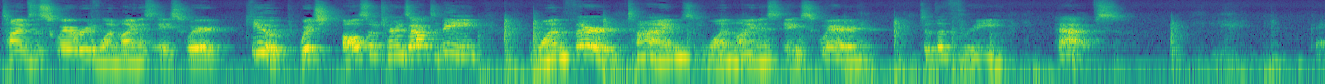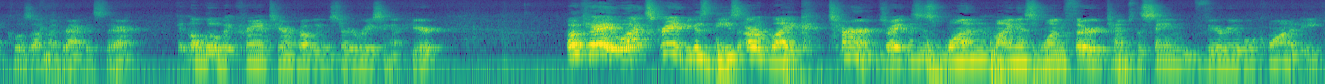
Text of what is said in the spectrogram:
times the square root of 1 minus a squared cubed, which also turns out to be 1 third times 1 minus a squared to the 3 halves. Okay, close off my brackets there. Getting a little bit cramped here. I'm probably going to start erasing up here. Okay, well that's great because these are like terms, right? This is 1 minus 1 third times the same variable quantity.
